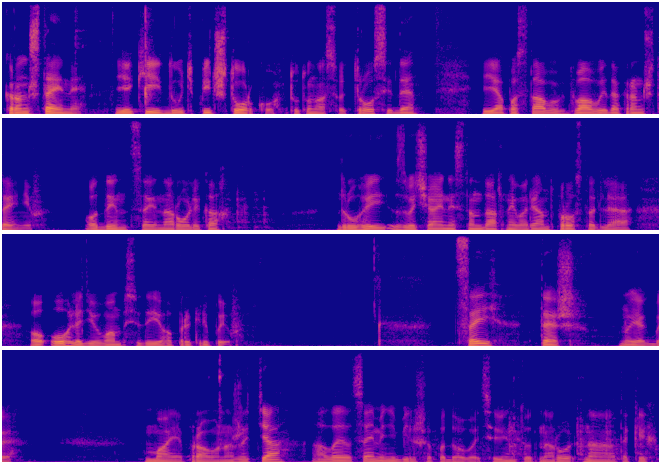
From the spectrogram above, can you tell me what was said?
Кронштейни, які йдуть під шторку. Тут у нас ось трос іде. Я поставив два види кронштейнів. Один цей на роликах, другий звичайний стандартний варіант, просто для оглядів вам сюди його прикріпив. Цей теж, ну якби, має право на життя, але оцей мені більше подобається. Він тут на, ро- на таких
